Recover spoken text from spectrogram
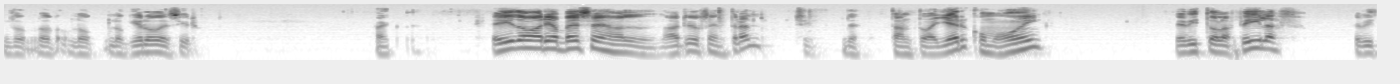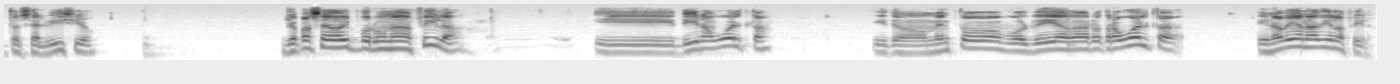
lo, lo- lo- lo quiero decir. He ido varias veces al área central, de- tanto ayer como hoy. He visto las filas, he visto el servicio. Yo pasé hoy por una fila y di una vuelta y de momento volví a dar otra vuelta y no había nadie en la fila.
